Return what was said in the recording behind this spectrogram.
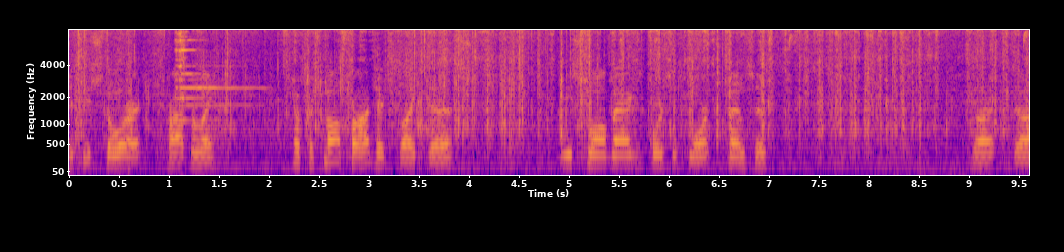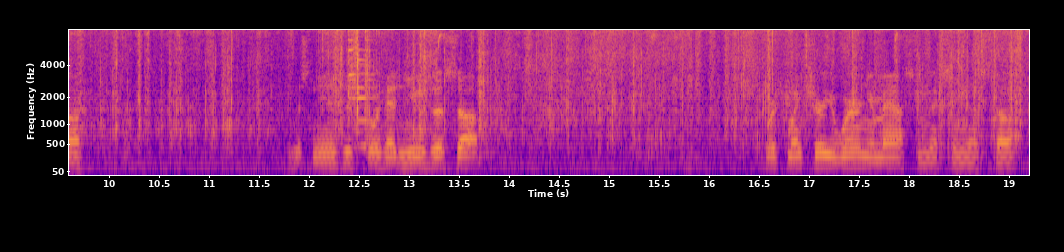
if you store it properly. And for small projects like this, these small bags, of course it's more expensive, but uh, you just need to just go ahead and use this up. Of course, make sure you're wearing your mask and mixing this stuff.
